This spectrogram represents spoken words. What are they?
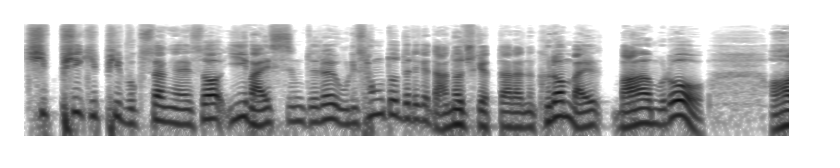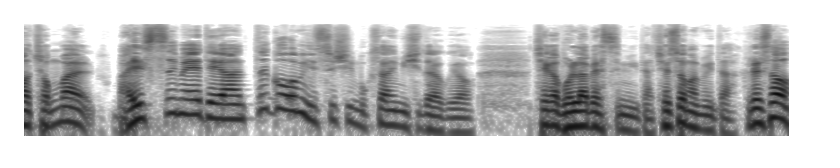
깊이 깊이 묵상해서 이 말씀들을 우리 성도들에게 나눠주겠다라는 그런 말, 마음으로 어, 정말 말씀에 대한 뜨거움이 있으신 목사님이시더라고요. 제가 몰라 뵀습니다. 죄송합니다. 그래서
